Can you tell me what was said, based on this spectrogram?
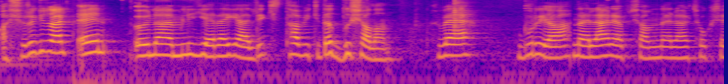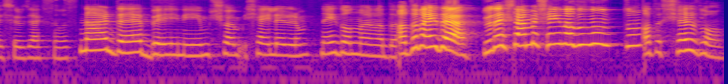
Aşırı güzel. En önemli yere geldik. Tabii ki de dış alan. Ve buraya neler yapacağım neler çok şaşıracaksınız. Nerede benim şö- şeylerim? Neydi onların adı? Adı neydi? Güneşlenme şeyin adını unuttum. Adı şezlong.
